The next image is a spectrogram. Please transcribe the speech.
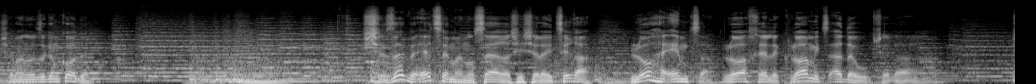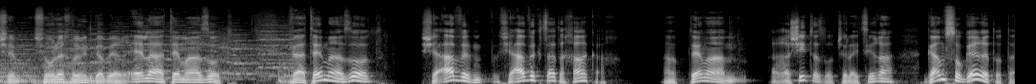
שמענו את זה גם קודם. שזה בעצם הנושא הראשי של היצירה. לא האמצע, לא החלק, לא המצעד ההוא של ה... ש... שהולך ומתגבר, אלא התמה הזאת. והתמה הזאת, שעה, ו... וקצת אחר כך, התמה הראשית הזאת של היצירה, גם סוגרת אותה.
